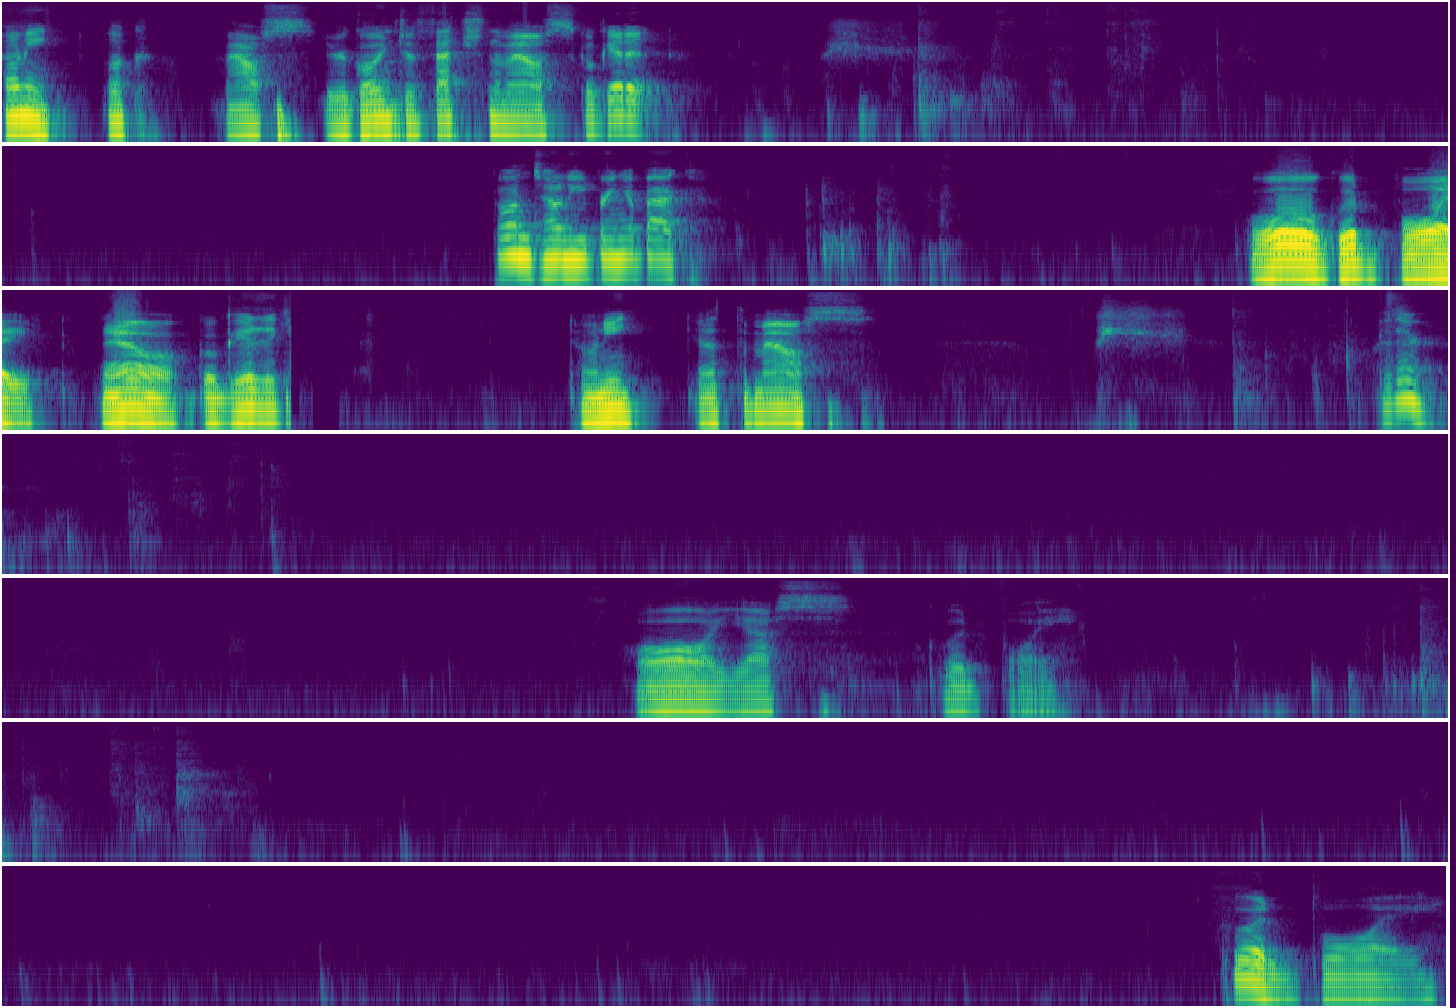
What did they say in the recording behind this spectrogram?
Tony, look, mouse. You're going to fetch the mouse. Go get it. Go on, Tony, bring it back. Oh, good boy. Now, go get it. Tony, get the mouse. Right there. Oh, yes. Good boy. Good boy.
